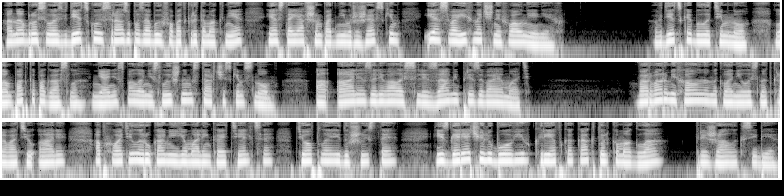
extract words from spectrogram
Она бросилась в детскую, сразу позабыв об открытом окне и о стоявшем под ним Ржевским и о своих ночных волнениях. В детской было темно, лампадка погасла, няня спала неслышным старческим сном, а Аля заливалась слезами, призывая мать. Варвара Михайловна наклонилась над кроватью Али, обхватила руками ее маленькое тельце, теплое и душистое, и с горячей любовью, крепко, как только могла, прижала к себе.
